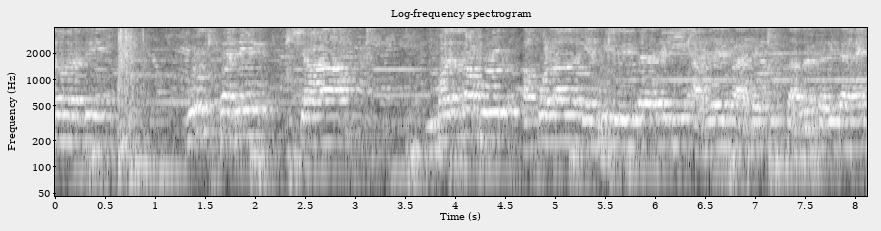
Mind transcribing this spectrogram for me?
वरती ग्रुपमध्ये शाळा मलकापूर अकोला येथील विद्यार्थ्यांनी आपले प्रात्यक्षिक सादर करीत आहे.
